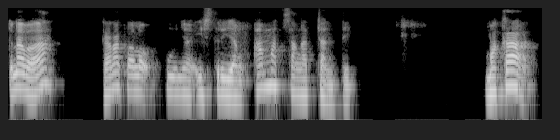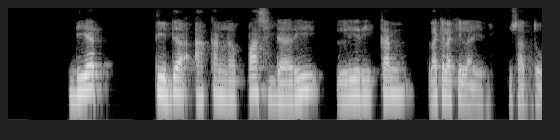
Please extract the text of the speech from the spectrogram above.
Kenapa? Karena kalau punya istri yang amat sangat cantik, maka dia tidak akan lepas dari lirikan laki-laki lain. Itu satu.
